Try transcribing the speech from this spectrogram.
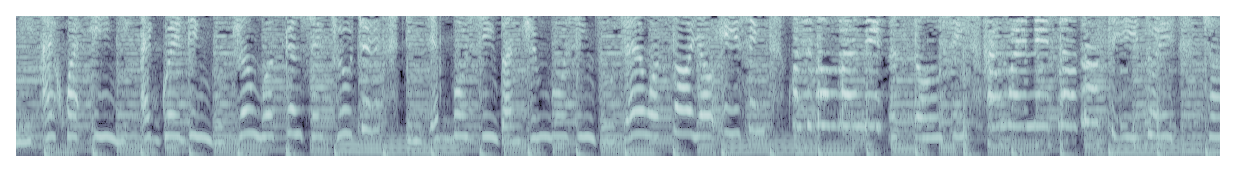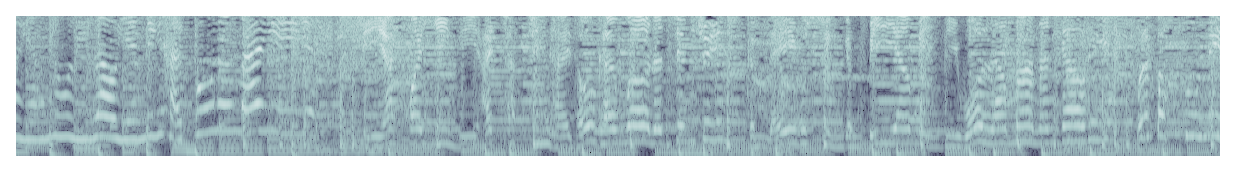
你爱怀疑，你爱规定，不准我跟谁出去。顶肩不行，短裙不行，阻绝我所有异性。况且偷买你的东西，还为你早到踢腿，这样努力老爷你还不能满意。你爱怀疑，你爱查寝，还偷看我的简讯，跟美不行，跟必要命，比我老妈难搞定。为了保护你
